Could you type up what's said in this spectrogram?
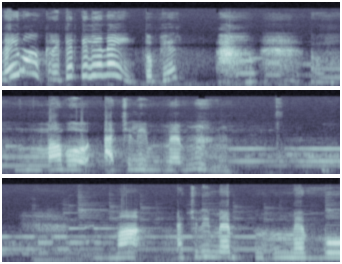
नहीं माँ क्रिकेट के लिए नहीं। तो फिर? माँ वो एक्चुअली मैं माँ एक्चुअली मैं मैं वो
